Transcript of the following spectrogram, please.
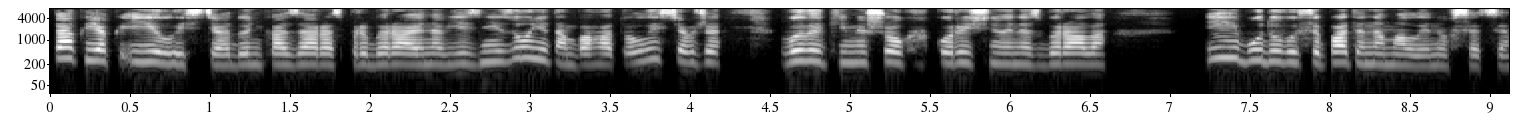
Так як і листя. Донька зараз прибирає на в'їзній зоні, там багато листя вже великий мішок коричневий не збирала. І буду висипати на малину все це.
